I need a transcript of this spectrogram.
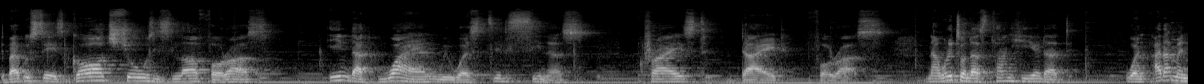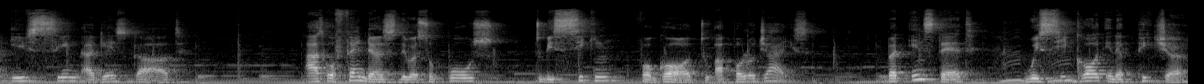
The Bible says, God shows his love for us in that while we were still sinners, Christ died for us. Now, we need to understand here that when Adam and Eve sinned against God, as offenders, they were supposed to be seeking for God to apologize. But instead, we see God in the picture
